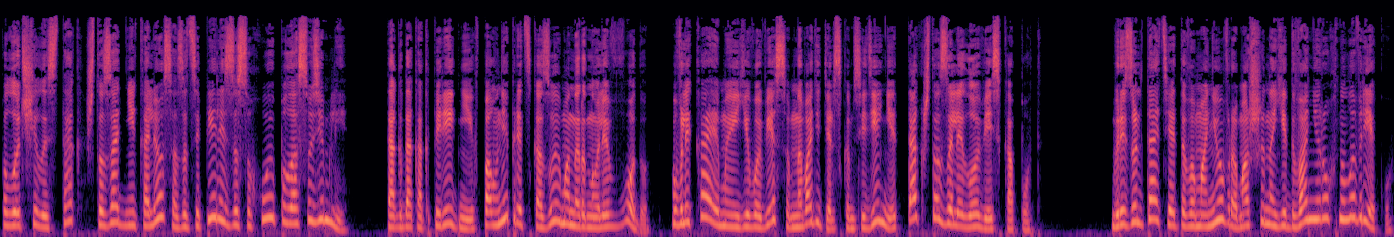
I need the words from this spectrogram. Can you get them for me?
Получилось так, что задние колеса зацепились за сухую полосу земли, тогда как передние вполне предсказуемо нырнули в воду, увлекаемые его весом на водительском сиденье так, что залило весь капот. В результате этого маневра машина едва не рухнула в реку.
